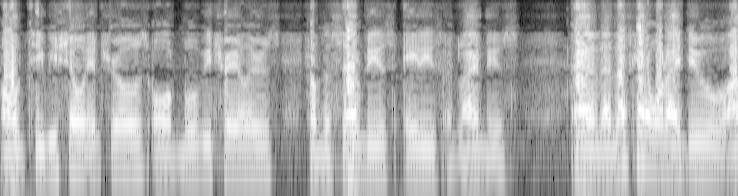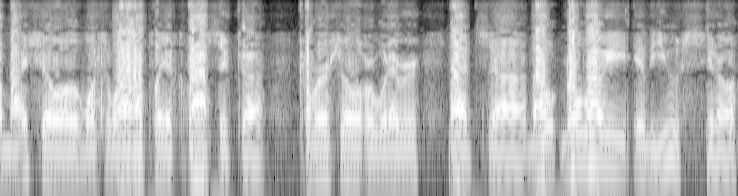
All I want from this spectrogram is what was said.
old TV show intros, old movie trailers from the 70s, 80s, and 90s. And, and that's kind of what I do on my show. Once in a while, I'll play a classic uh, commercial or whatever that's uh, no no longer in use, you know.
